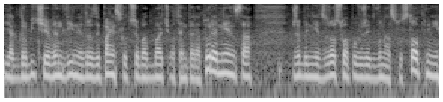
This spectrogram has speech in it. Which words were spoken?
Jak robicie wędliny, drodzy Państwo, trzeba dbać o temperaturę mięsa, żeby nie wzrosła powyżej 12 stopni,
